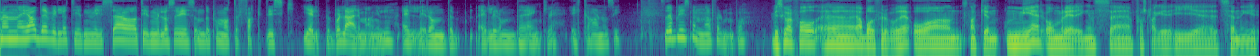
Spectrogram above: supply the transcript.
men ja, det vil jo tiden vise, og tiden vil også vise om det på en måte faktisk hjelper på lærermangelen, eller eller om det egentlig ikke har noe å si. Så det blir spennende å følge med på. Vi skal i hvert fall eh, ja, både følge på det og snakke mer om regjeringens eh, forslager i eh, sendinger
